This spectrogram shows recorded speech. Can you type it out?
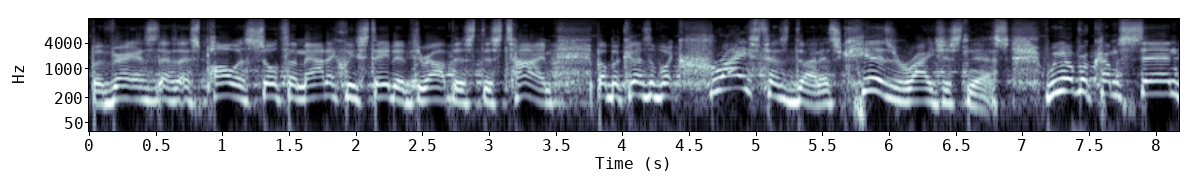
but very, as, as Paul has so thematically stated throughout this, this time, but because of what Christ has done. It's his righteousness. We overcome sin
